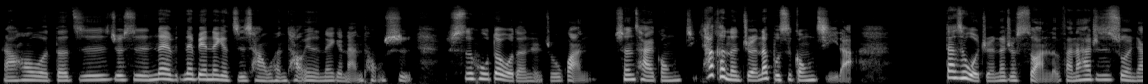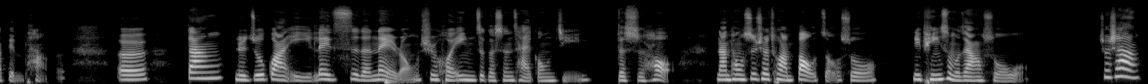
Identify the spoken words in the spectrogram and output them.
然后我得知，就是那那边那个职场我很讨厌的那个男同事，似乎对我的女主管身材攻击。他可能觉得那不是攻击啦，但是我觉得那就算了，反正他就是说人家变胖了。而当女主管以类似的内容去回应这个身材攻击的时候，男同事却突然暴走说：“你凭什么这样说我？”就像。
